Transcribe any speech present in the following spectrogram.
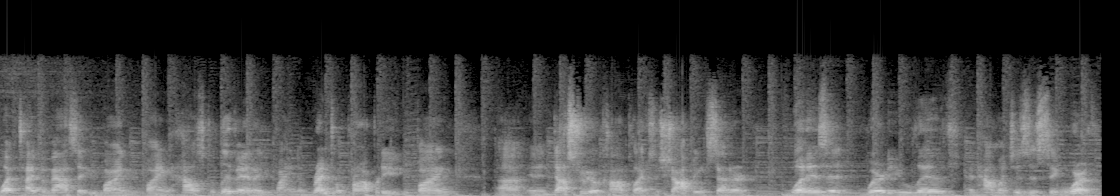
what type of asset you're buying. Are you buying a house to live in? Are you buying a rental property? Are you buying uh, an industrial complex, a shopping center? What is it? Where do you live? And how much is this thing worth?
